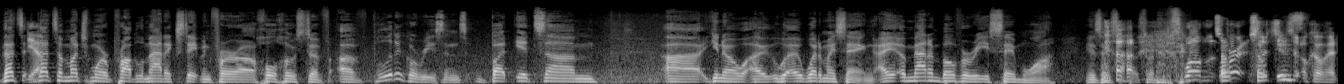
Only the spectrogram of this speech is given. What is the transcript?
that's Yeah. that's a much more problematic statement for a whole host of, of political reasons but it's um uh you know uh, wh- what am i saying I, uh, madame bovary c'est moi is i suppose what i'm saying Well, So- for, so so, is- oh, go ahead.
